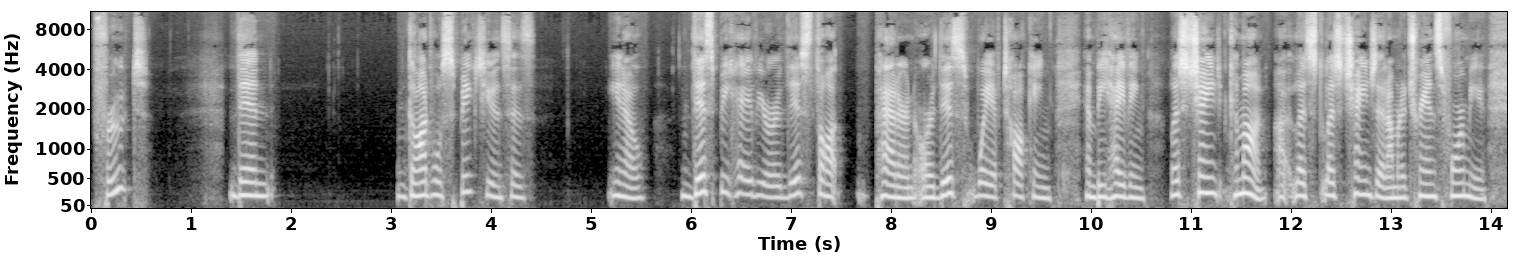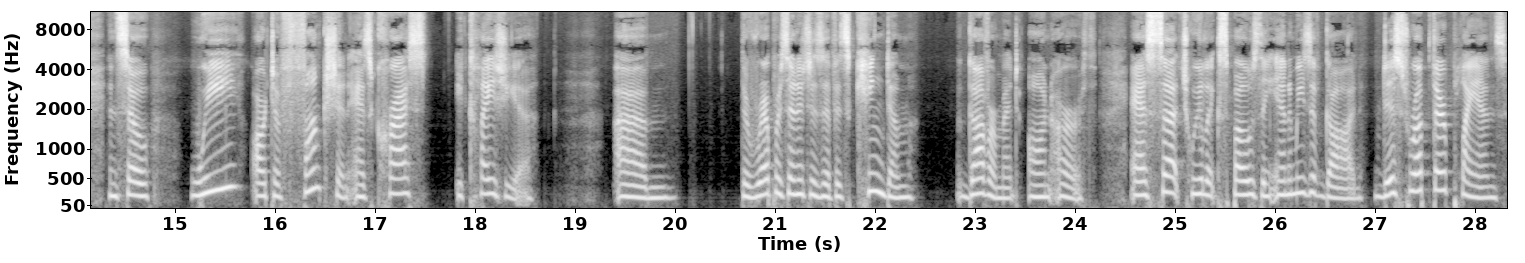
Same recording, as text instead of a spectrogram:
fruit, then God will speak to you and says, you know, this behavior or this thought pattern or this way of talking and behaving let's change come on uh, let's let's change that. I'm going to transform you. And so we are to function as christ's ecclesia um, the representatives of his kingdom government on earth. As such we'll expose the enemies of god disrupt their plans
